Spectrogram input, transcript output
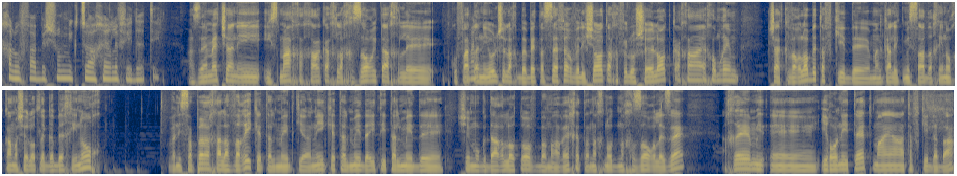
חלופה בשום מקצוע אחר לפי דעתי. אז האמת שאני אשמח אחר כך לחזור איתך לתקופת אבל... הניהול שלך בבית הספר ולשאול אותך אפילו שאלות ככה, איך אומרים? כשאת כבר לא בתפקיד אה, מנכ"לית משרד החינוך, כמה שאלות לגבי חינוך. ואני אספר לך על עברי כתלמיד, כי אני כתלמיד הייתי תלמיד אה, שמוגדר לא טוב במערכת, אנחנו עוד נחזור לזה. אחרי אה, עירוני ט', מה היה התפקיד הבא?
